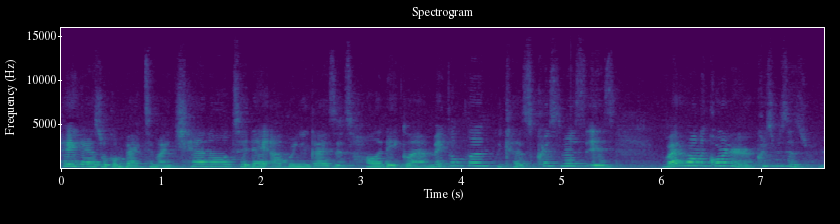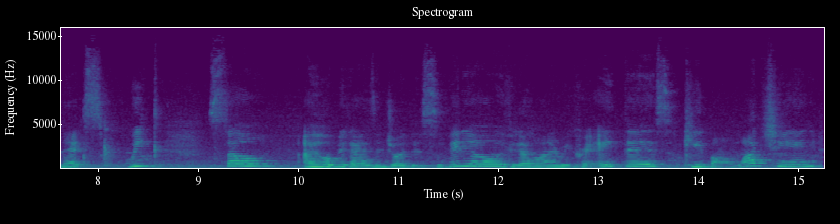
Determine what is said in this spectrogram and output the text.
Hey guys, welcome back to my channel. Today I'll bring you guys this holiday glam makeup look because Christmas is right around the corner. Christmas is next week. So I hope you guys enjoyed this video. If you guys want to recreate this, keep on watching.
